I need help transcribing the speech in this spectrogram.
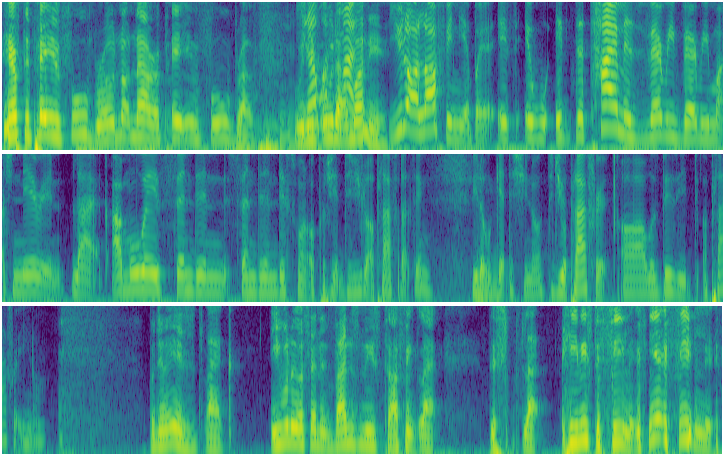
You have to pay in full, bro. Not Naira, pay in full, bro. We you need all that mad? money. You lot are laughing yet, but it's it, it. The time is very very much nearing. Like I'm always sending sending this one opportunity. Did you lot apply for that thing? You don't will mm. get this. You know. Did you apply for it? Oh, I was busy. Apply for it. You know. But you know, it is like, even though you're saying it, Vans needs to, I think, like, this, like, he needs to feel it. If he ain't feeling it,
